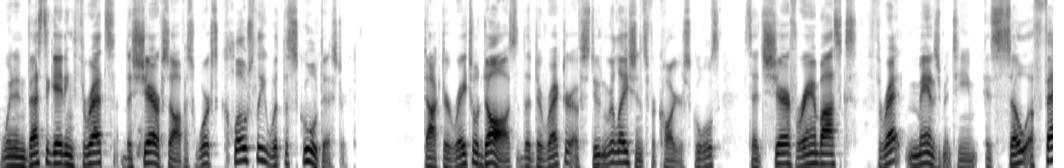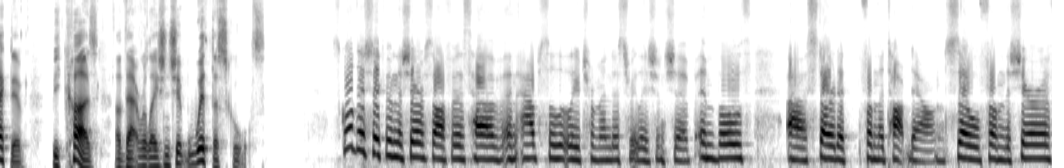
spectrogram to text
When investigating threats, the sheriff's office works closely with the school district. Dr. Rachel Dawes, the director of student relations for Collier Schools, said Sheriff Rambosk's threat management team is so effective because of that relationship with the schools. School district and the sheriff's office have an absolutely tremendous relationship, and both uh, start at, from the top down. So, from the sheriff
